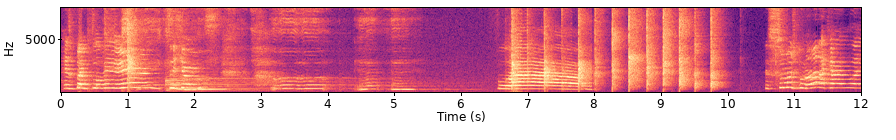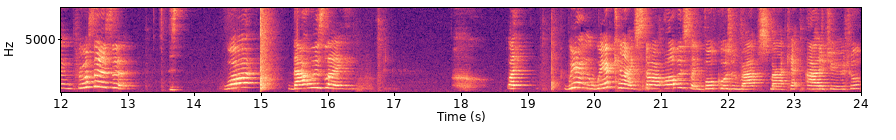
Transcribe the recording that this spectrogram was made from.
His back flow here! Sicherungs! Wow! There's so much going on, I can't like process it! What? That was like fluffy hair! It's yours! start, obviously vocals and rap smack it as usual.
